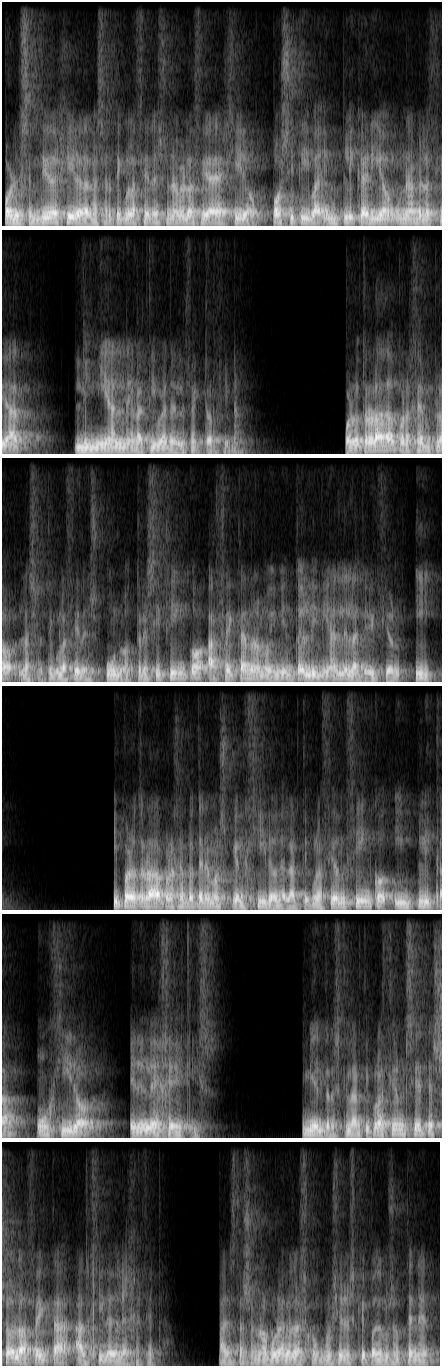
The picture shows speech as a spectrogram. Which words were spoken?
Por el sentido de giro de las articulaciones, una velocidad de giro positiva implicaría una velocidad lineal negativa en el efector final. Por otro lado, por ejemplo, las articulaciones 1, 3 y 5 afectan al movimiento lineal de la dirección Y, y por otro lado, por ejemplo, tenemos que el giro de la articulación 5 implica un giro en el eje X, mientras que la articulación 7 solo afecta al giro del eje Z. Estas son algunas de las conclusiones que podemos obtener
